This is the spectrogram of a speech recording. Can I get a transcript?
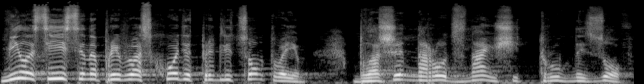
Милость и истина превосходят пред лицом твоим. Блажен народ, знающий трубный зов,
